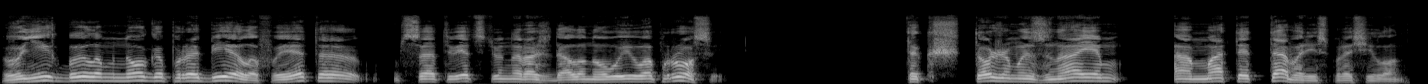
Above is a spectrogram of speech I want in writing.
в них было много пробелов, и это, соответственно, рождало новые вопросы. «Так что же мы знаем о Мате Таборе?» — спросил он.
